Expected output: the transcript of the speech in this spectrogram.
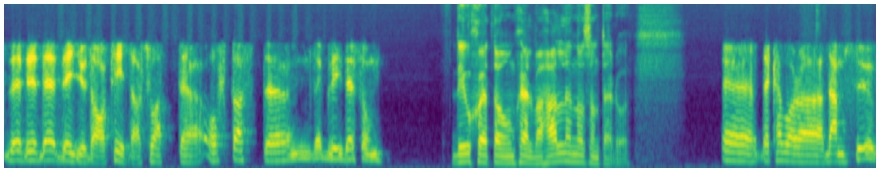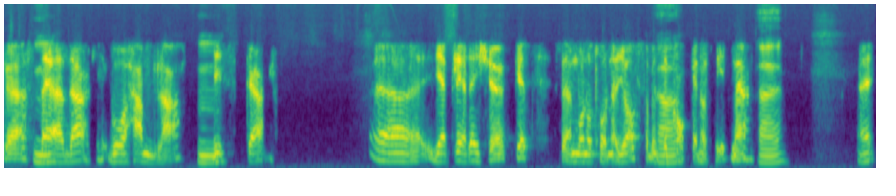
det, det, det, det är ju dagtid då, så att eh, oftast eh, det blir det som Det är att sköta om själva hallen och sånt där då? Eh, det kan vara dammsuga, städa, gå och handla, Mm. diska, eh, hjälp reda i köket. Sen monotona jobb som inte Ja. kocken har tid med. Nej, Nej.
